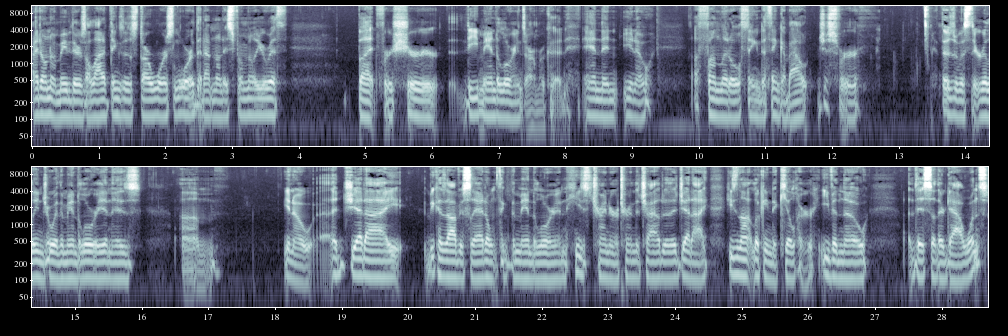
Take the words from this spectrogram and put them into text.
I don't know. Maybe there's a lot of things in the Star Wars lore that I'm not as familiar with, but for sure, the Mandalorian's armor could. And then, you know, a fun little thing to think about just for those of us that really enjoy The Mandalorian is um, you know, a Jedi because obviously I don't think the Mandalorian he's trying to return the child to the Jedi. He's not looking to kill her, even though this other gal once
